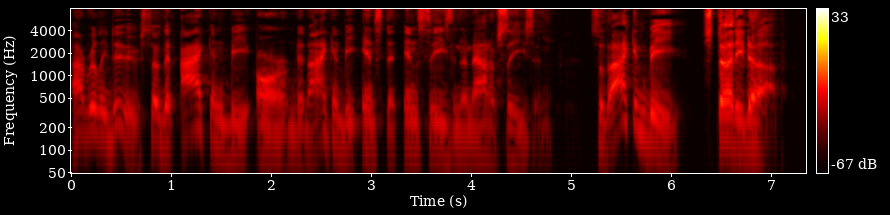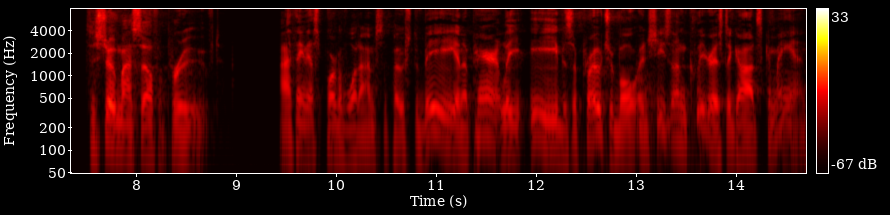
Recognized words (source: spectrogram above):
I really do, so that I can be armed and I can be instant in season and out of season, so that I can be studied up to show myself approved. I think that's part of what I'm supposed to be, and apparently Eve is approachable and she's unclear as to God's command.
